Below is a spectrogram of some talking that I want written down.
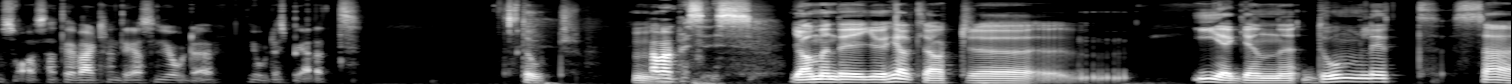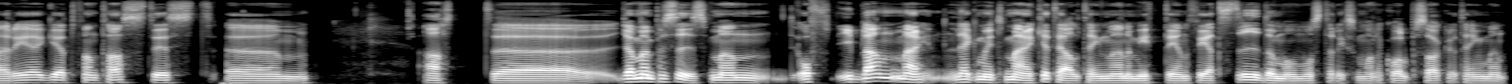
och så. Så att det är verkligen det som gjorde, gjorde spelet. Stort. Mm. Ja men precis. Ja, men det är ju helt klart eh, egendomligt, säreget, fantastiskt. ehm, att, eh, ja men precis, man, oft, ibland lägger man ju inte märke till allting, när man är mitt i en fet strid och man måste liksom hålla koll på saker och ting, men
